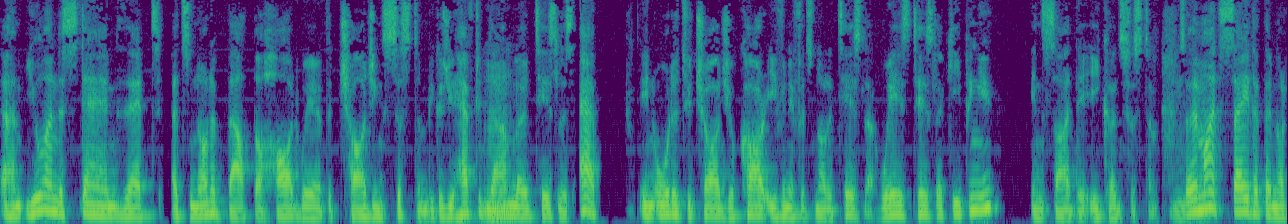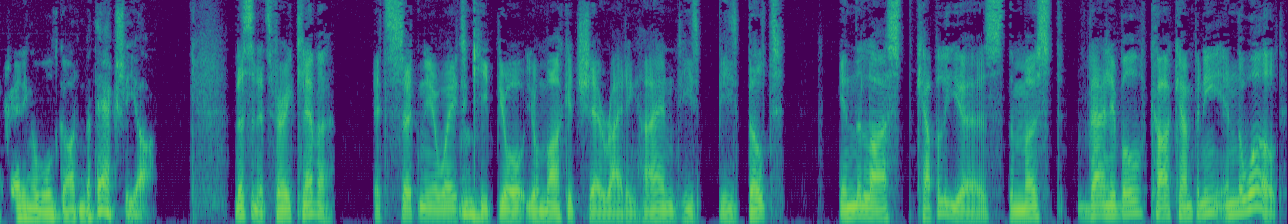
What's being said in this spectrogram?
Um, you'll understand that it's not about the hardware of the charging system because you have to download Tesla's app in order to charge your car, even if it's not a Tesla. Where's Tesla keeping you? Inside their ecosystem. So they mm. might say that they're not creating a walled garden, but they actually are. Listen, it's very clever. It's certainly a way to mm. keep your, your market share riding high. And he's, he's built in the last couple of years the most valuable car company in the world.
